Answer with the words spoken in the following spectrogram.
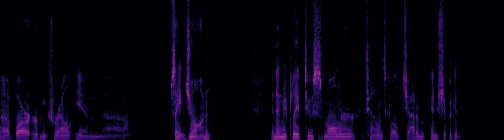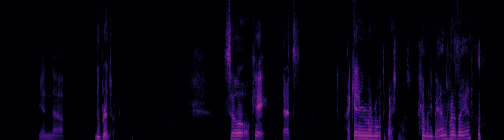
uh, bar, Urban Corral in uh, St. John. And then we played two smaller towns called Chatham and Shippagan in uh, New Brunswick. So okay, that's I can't even remember what the question was. How many bands was I in?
